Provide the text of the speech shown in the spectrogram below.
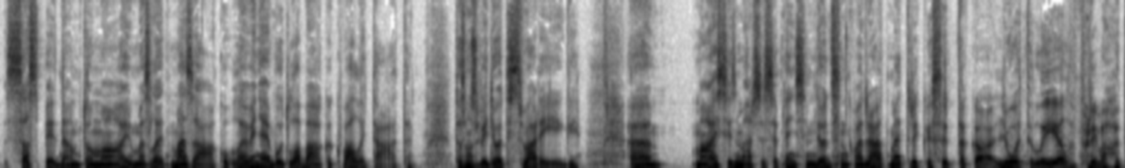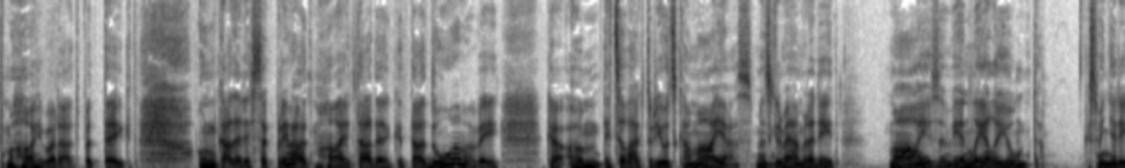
saspiedām to māju mazliet mazāku, lai viņai būtu labāka kvalitāte. Tas mums bija ļoti svarīgi. Mājas izmērs ir 720 km2, kas ir ļoti liela privāta māja, varētu pat teikt. Un kādēļ es saku privāta māja? Tādēļ, ka tā doma bija, ka um, tie cilvēki tur jūtas kā mājās. Mēs gribējām radīt māju zem viena liela jumta kas viņi arī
